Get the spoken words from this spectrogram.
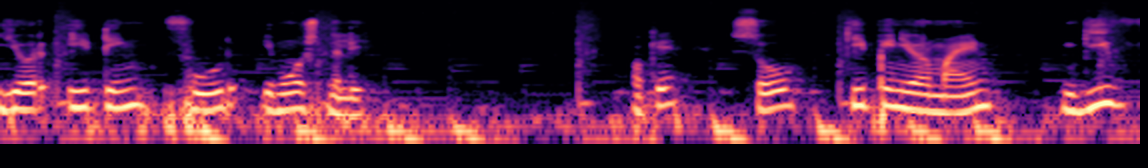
you're eating food emotionally okay? So keep in your mind give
